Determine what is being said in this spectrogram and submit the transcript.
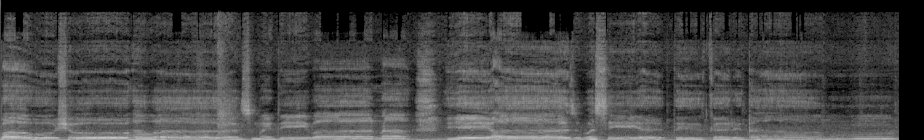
बाहोशो हो हवास मैं दीवाना ये आज वसीयत करता हूँ।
